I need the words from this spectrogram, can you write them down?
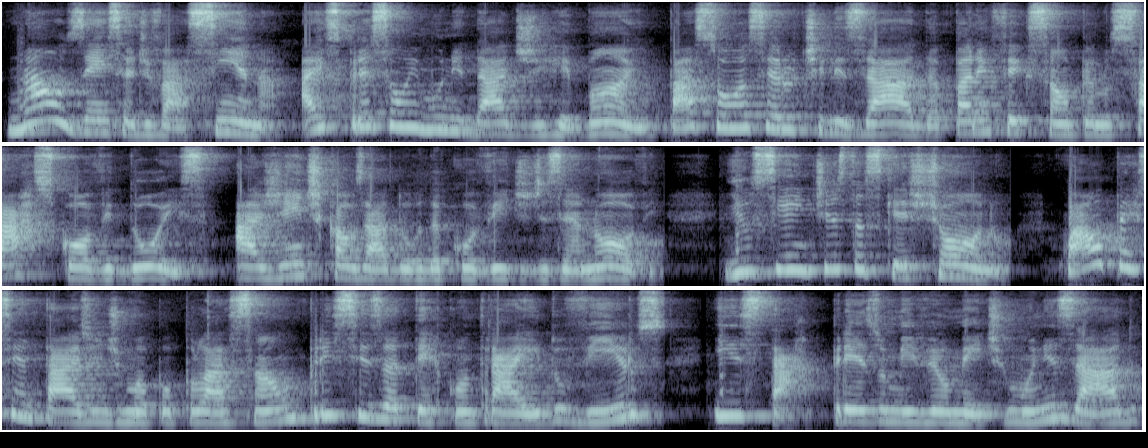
Na ausência de vacina, a expressão imunidade de rebanho passou a ser utilizada para infecção pelo SARS-CoV-2, agente causador da Covid-19, e os cientistas questionam qual percentagem de uma população precisa ter contraído o vírus e estar presumivelmente imunizado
